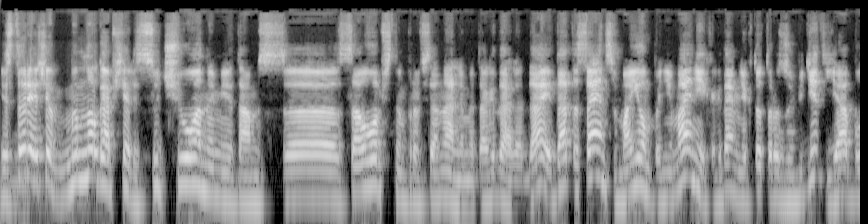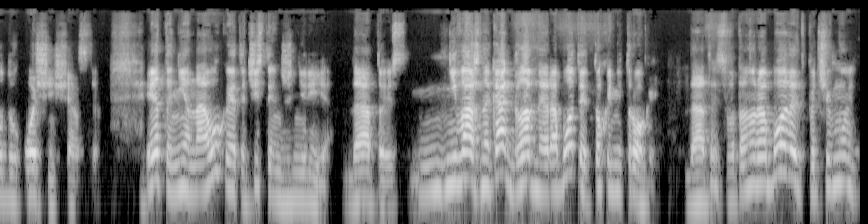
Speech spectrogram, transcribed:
История о чем? Мы много общались с учеными, там, с э, сообществом профессиональным и так далее, да, и data science в моем понимании, когда мне кто-то разубедит, я буду очень счастлив. Это не наука, это чисто инженерия, да, то есть неважно как, главное работает, только не трогай. Да, то есть вот оно работает, почему,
